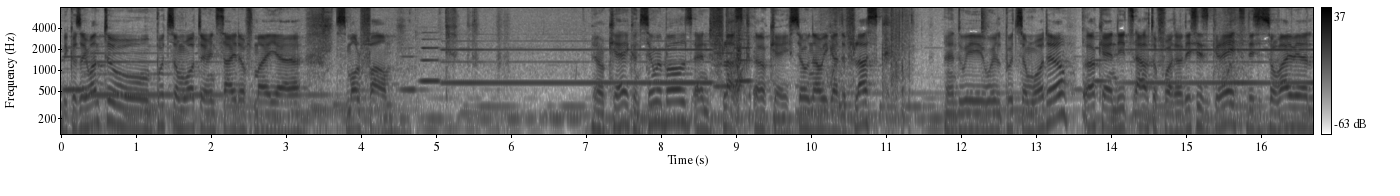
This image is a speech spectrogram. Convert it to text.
because I want to put some water inside of my uh, small farm. Okay, consumables and flask. Okay, so now we got the flask and we will put some water. Okay, and it's out of water. This is great. This is survival.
